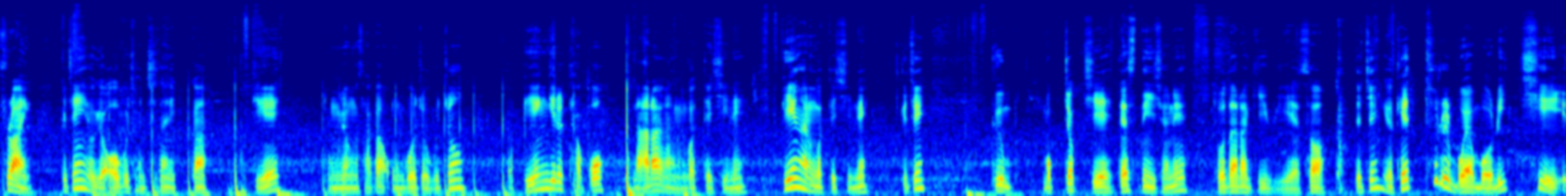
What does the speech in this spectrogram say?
flying. 그지? 여기 of 전치사니까 뒤에 동명사가 온 거죠. 그죠? 그러니까 비행기를 타고 날아가는 것 대신에 비행하는 것 대신에 그지? 그 목적지에 데스티네이션에 도달하기 위해서 됐지? 그러니까 get to를 뭐야? 뭐 리치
